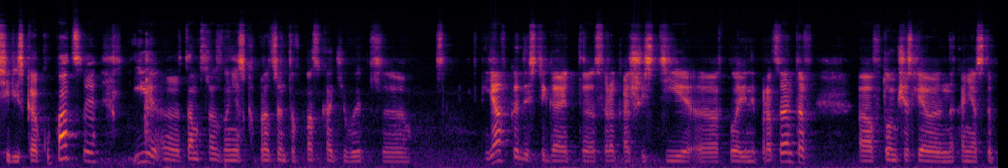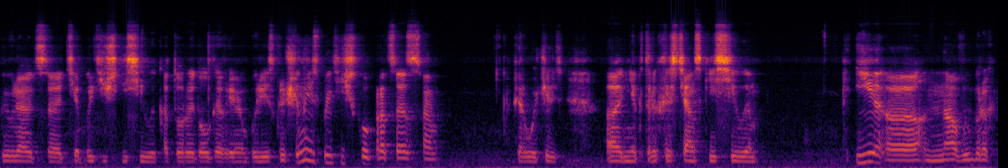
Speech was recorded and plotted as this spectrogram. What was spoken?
сирийской оккупации, и там сразу на несколько процентов подскакивает явка, достигает 46,5%. А, в том числе, наконец-то, появляются те политические силы, которые долгое время были исключены из политического процесса, в первую очередь а, некоторые христианские силы. И а, на выборах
